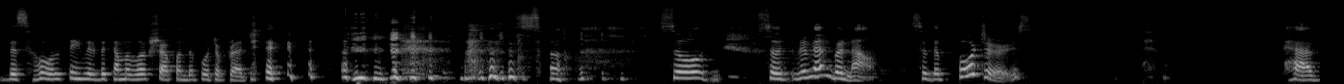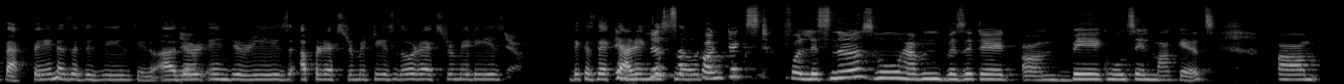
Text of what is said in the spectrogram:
this whole thing will become a workshop on the Porter project. so, so, so remember now. So, the porters have back pain as a disease, you know, other injuries, upper extremities, lower extremities, Yeah. because they're And carrying just this some load. context for listeners who haven't visited um, big wholesale markets. Um,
